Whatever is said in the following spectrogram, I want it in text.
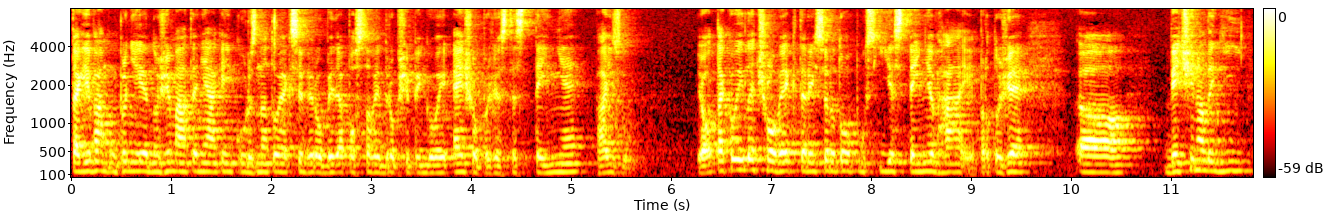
tak je vám úplně jedno, že máte nějaký kurz na to, jak si vyrobit a postavit dropshippingový e-shop, protože jste stejně v hajzlu. Jo, takovýhle člověk, který se do toho pustí, je stejně v háji, protože uh, většina lidí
